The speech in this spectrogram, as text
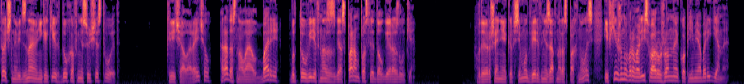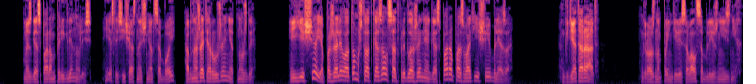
Точно ведь знаю, никаких духов не существует. Кричала Рэйчел, радостно лаял Барри, будто увидев нас с Гаспаром после долгой разлуки. В довершение ко всему дверь внезапно распахнулась, и в хижину ворвались вооруженные копьями аборигены. Мы с Гаспаром переглянулись. Если сейчас начнется бой, обнажать оружие нет нужды. И еще я пожалел о том, что отказался от предложения Гаспара позвать еще и Блеза. «Где Тарат?» — грозно поинтересовался ближний из них.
